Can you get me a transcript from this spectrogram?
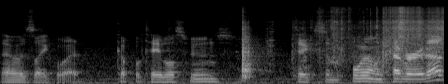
That was like what, a couple tablespoons? Take some foil and cover it up.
